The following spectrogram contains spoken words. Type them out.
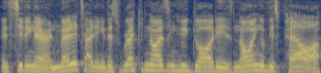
and sitting there and meditating and just recognizing who God is, knowing of this power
